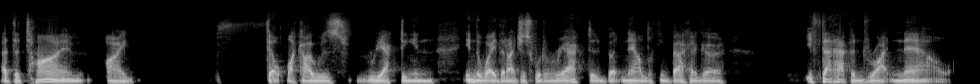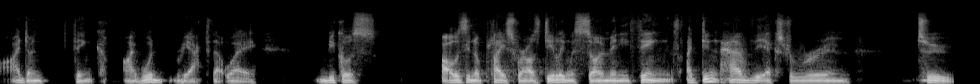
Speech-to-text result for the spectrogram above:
At the time, I felt like I was reacting in in the way that I just would have reacted. But now looking back, I go, if that happened right now, I don't think I would react that way because I was in a place where I was dealing with so many things. I didn't have the extra room to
